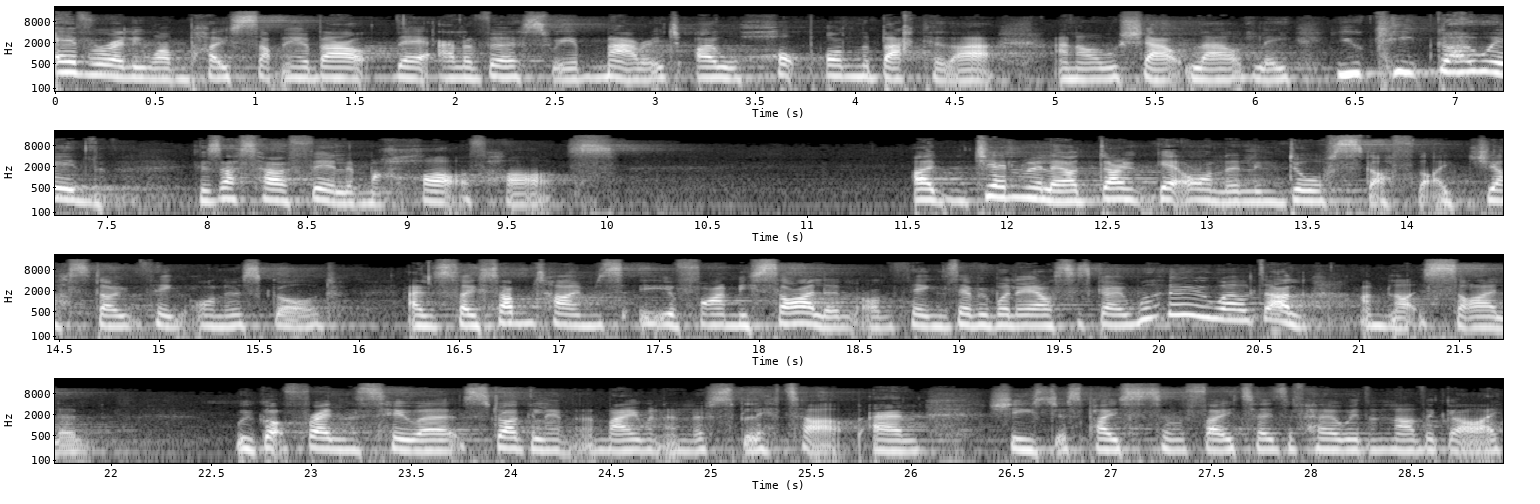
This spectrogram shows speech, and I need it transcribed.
ever anyone posts something about their anniversary of marriage, I will hop on the back of that and I will shout loudly, you keep going. Because that's how I feel in my heart of hearts. I generally I don't get on and endorse stuff that I just don't think honors God. And so sometimes you'll find me silent on things. Everybody else is going, woohoo, well done. I'm like silent. We've got friends who are struggling at the moment and have split up, and she's just posted some photos of her with another guy.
